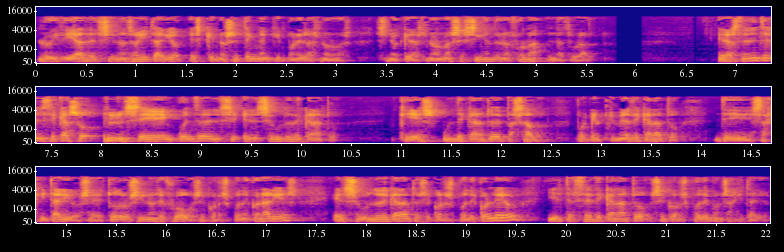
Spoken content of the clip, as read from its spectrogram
lo ideal del signo de Sagitario es que no se tengan que imponer las normas, sino que las normas se sigan de una forma natural. El ascendente en este caso se encuentra en el, segundo decanato, que es un decanato de pasado, porque el primer decanato de Sagitario, o sea, de todos los signos de fuego, se corresponde con Aries, el segundo decanato se corresponde con Leo y el tercer decanato se corresponde con Sagitario.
